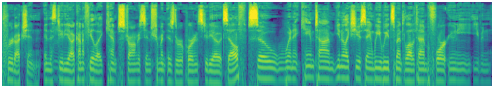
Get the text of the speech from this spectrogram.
production in the studio. I kind of feel like Kemp's strongest instrument is the recording studio itself. So when it came time, you know, like she was saying, we we'd spent a lot of time before Uni even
